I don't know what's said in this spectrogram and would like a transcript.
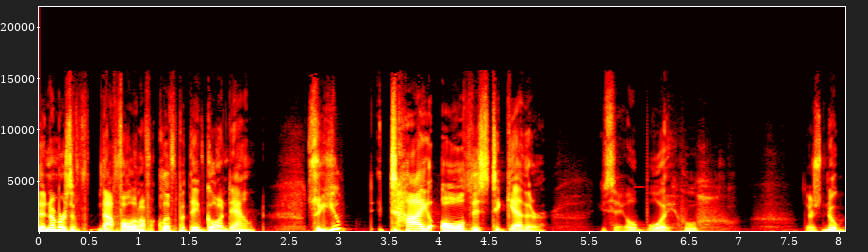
The numbers have not fallen off a cliff, but they've gone down. So you tie all this together, you say, oh boy, whew, there's no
